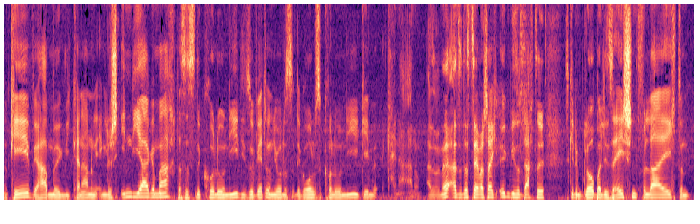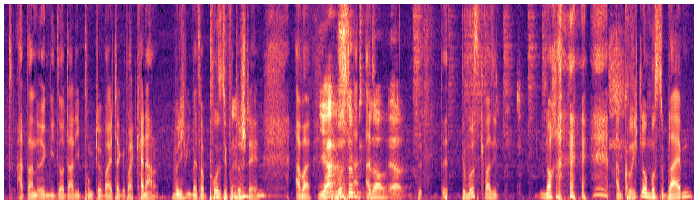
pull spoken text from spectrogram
okay, wir haben irgendwie, keine Ahnung, Englisch India gemacht, das ist eine Kolonie, die Sowjetunion ist eine große Kolonie, gehen wir, keine Ahnung. Also, ne, also dass der wahrscheinlich irgendwie so dachte, es geht um Globalization vielleicht und hat dann irgendwie dort da die Punkte weitergebracht. Keine Ahnung. Würde ich ihm jetzt mal positiv mhm. unterstellen. Aber ja, musst, stimmt, also, genau, ja. Du, du musst quasi noch am Curriculum musst du bleiben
